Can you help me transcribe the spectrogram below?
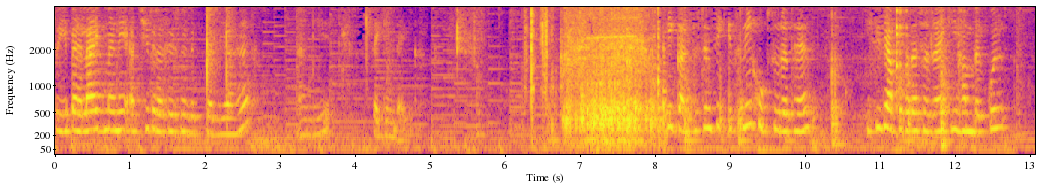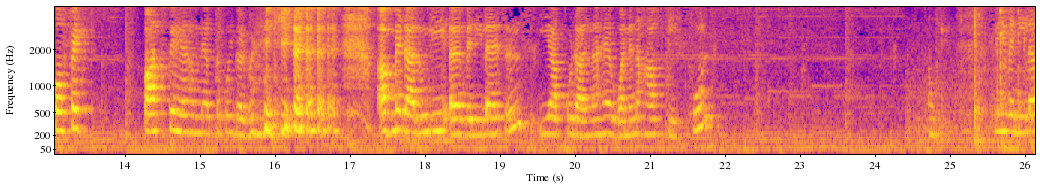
सो ये पहला एग मैंने अच्छी तरह से इसमें विप कर लिया है एंड ये सेकेंड एग की कंसिस्टेंसी इतनी खूबसूरत है, इसी से आपको पता चल रहा है कि हम बिल्कुल परफेक्ट पाथ पे है, हमने अब तक कोई गड़बड़ नहीं की है। अब मैं डालूँगी वेनीला एसेंस ये आपको डालना है one and half teaspoon okay so ये वेनीला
